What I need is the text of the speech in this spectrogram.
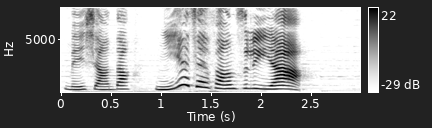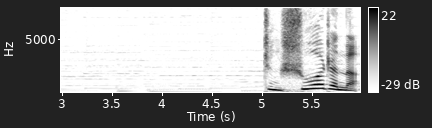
没想到你也在房子里呀。正说着呢，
